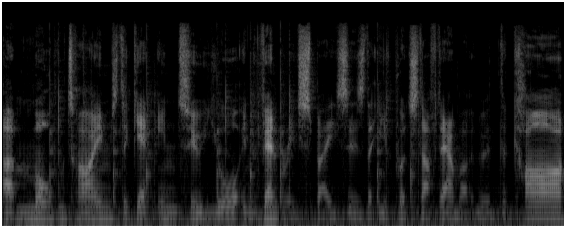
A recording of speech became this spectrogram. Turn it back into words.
uh, multiple times to get into your inventory spaces that you put stuff down, like with the car,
